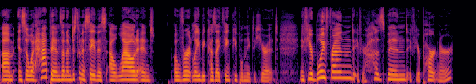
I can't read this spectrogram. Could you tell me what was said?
Um, and so, what happens, and I'm just going to say this out loud and overtly because I think people need to hear it. If your boyfriend, if your husband, if your partner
